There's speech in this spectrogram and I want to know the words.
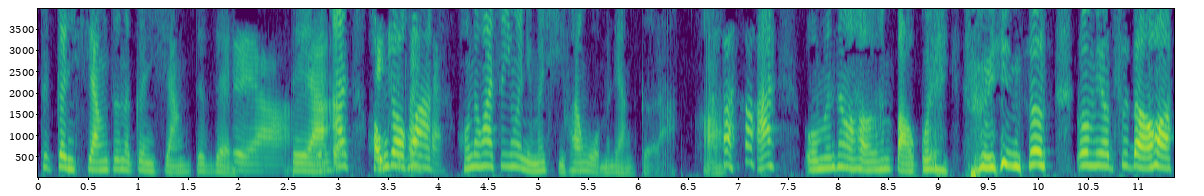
这更香，真的更香，对不对？对呀、啊，对呀、啊，啊，红的话红的话是因为你们喜欢我们两个啦。好 啊，我们那好很宝贵，所以呢，如果没有吃到的话，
